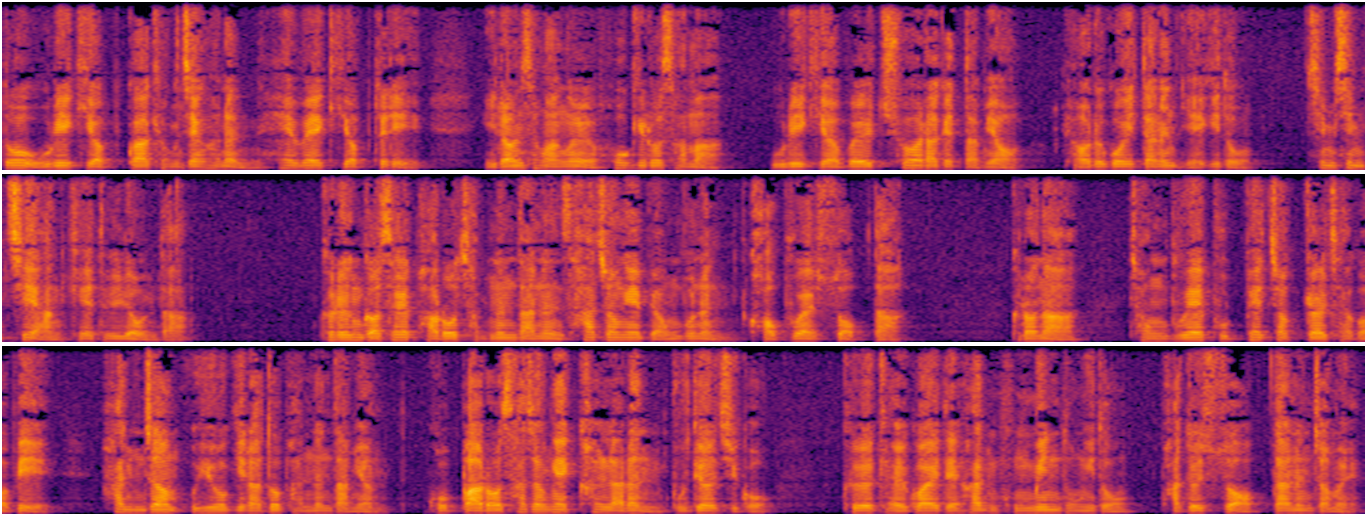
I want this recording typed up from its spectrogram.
또 우리 기업과 경쟁하는 해외 기업들이 이런 상황을 호기로 삼아 우리 기업을 추월하겠다며 벼르고 있다는 얘기도 심심치 않게 들려온다. 그런 것을 바로 잡는다는 사정의 명분은 거부할 수 없다. 그러나 정부의 부패 척결 작업이 한 점 의혹이라도 받는다면 곧바로 사정의 칼날은 무뎌지고 그 결과에 대한 국민 동의도 받을 수 없다는 점을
